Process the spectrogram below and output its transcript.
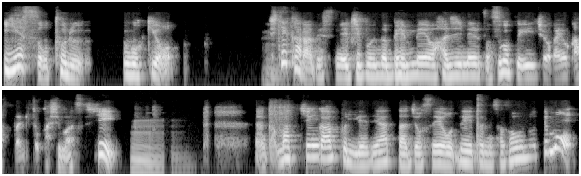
イエスを取る動きをうんしてからですね、自分の弁明を始めるとすごく印象が良かったりとかしますし、うん。なんかマッチングアプリで出会った女性をデートに誘うのでも、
